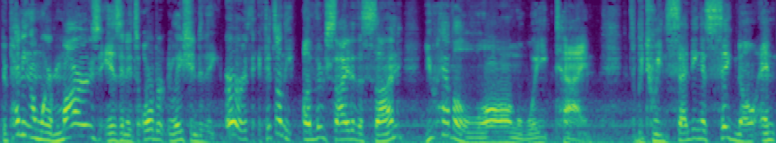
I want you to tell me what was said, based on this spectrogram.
depending on where Mars is in its orbit relation to the Earth, if it's on the other side of the sun, you have a long wait time. It's between sending a signal and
